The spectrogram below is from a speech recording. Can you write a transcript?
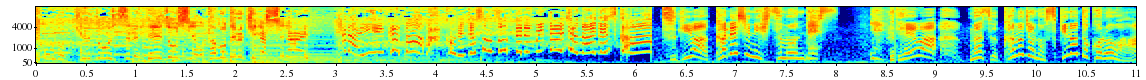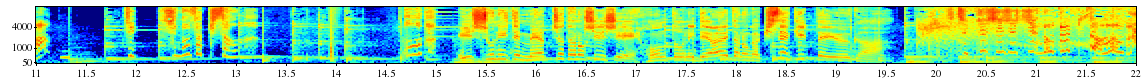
今度給湯室で平常心を保てる気がしない。あらいい方！これじゃ次は彼氏に質問です。ではまず彼女の好きなところは？し篠崎さん。一緒にいてめっちゃ楽しいし本当に出会えたのが奇跡っていうか。しししし篠崎さん。抱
